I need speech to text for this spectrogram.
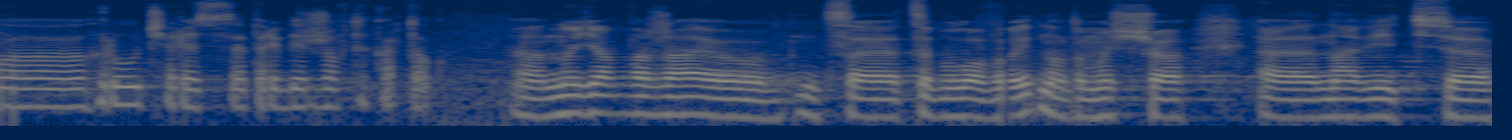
е, гру через перебір жовтих карток? Е, Ну я вважаю, це, це було видно, тому що е, навіть е,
